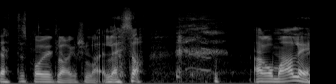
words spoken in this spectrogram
Dette språket klarer jeg ikke å lese. Aromali.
